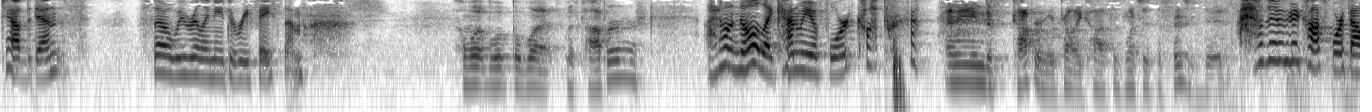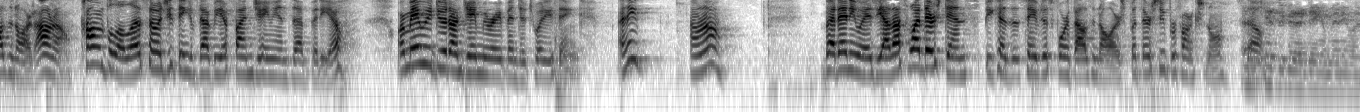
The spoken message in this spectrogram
to have the dents. So we really need to reface them. Uh, what, what, but what with copper? I don't know, like can we afford copper? I mean, the copper would probably cost as much as the fridges did. I don't think it's gonna cost four thousand dollars. I don't know. Comment below. Let us know what you think. If that'd be a fun Jami and Zeb video, or maybe we do it on Jami Ray Vintage. What do you think? I think I don't know. But anyways, yeah, that's why there's dents because it saved us four thousand dollars. But they're super functional. And So the kids are gonna ding them anyway.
